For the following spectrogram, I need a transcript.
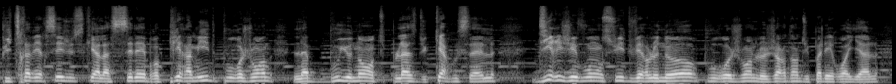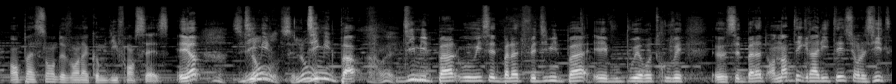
puis traversez jusqu'à la célèbre pyramide pour rejoindre la bouillonnante place du Carrousel. Dirigez-vous ensuite vers le nord pour rejoindre le jardin du Palais Royal en passant devant la Comédie Française. Et hop, C'est 10 000, long, c'est long. 10 000 pas. Ah ouais. 10 000 pas, oui, oui, cette balade fait 10 000 pas et vous pouvez retrouver euh, cette balade en intégralité sur le site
